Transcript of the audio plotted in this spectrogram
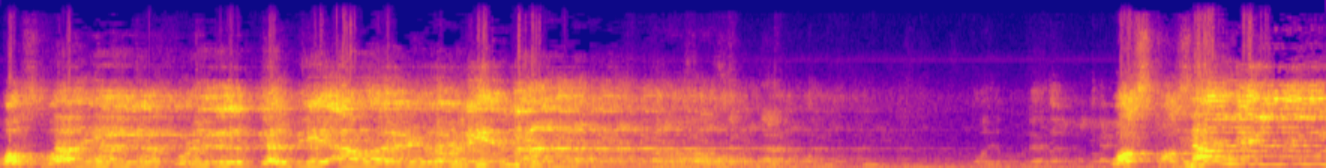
واصنع الفلك بأعيننا. واصنع الفلك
